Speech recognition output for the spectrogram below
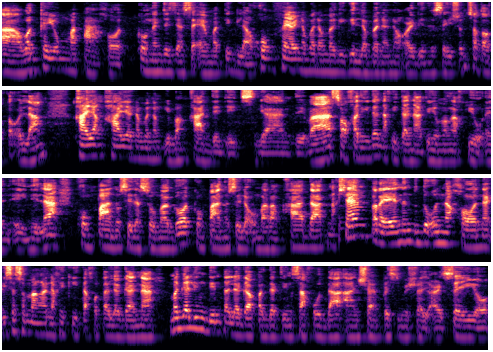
ah wag kayong matakot kung nandiyan dyan sa Emma Tiglao. Kung fair naman ang magiging labanan ng organization, sa totoo lang, kayang-kaya naman ng ibang candidates yan, di ba? So, kanina nakita natin yung mga Q&A nila, kung paano sila sumagot, kung paano sila umarangkada. At na, syempre, nandoon ako na isa sa mga nakikita ko talaga na magaling din talaga pagdating sa kudaan, syempre si Michelle Arceo.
